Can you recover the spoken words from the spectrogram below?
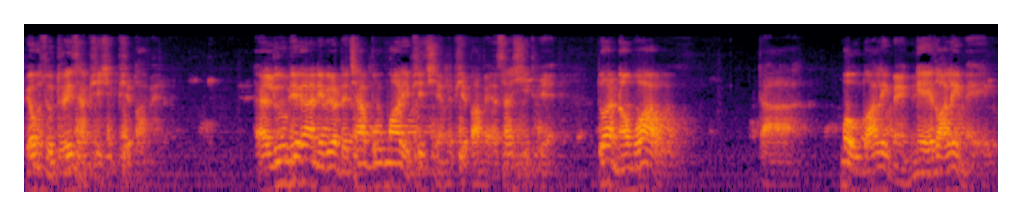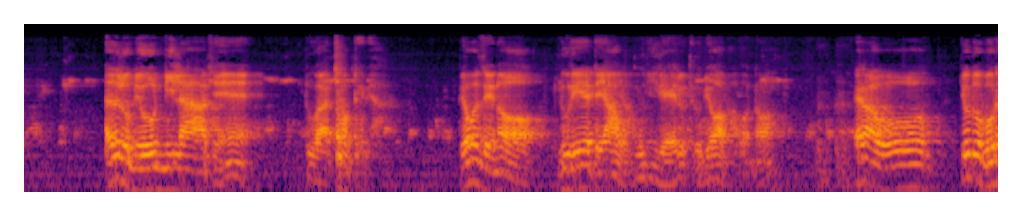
ပြောမစို့တိရစ္ဆာန်ဖြစ်ရှင်ဖြစ်သွားမယ်အဲလူဖြစ်ကနေပြီးတော့တခြားပုံမှားတွေဖြစ်ခြင်းလည်းဖြစ်ပါမယ်အဆရှိတဲ့သူကနောင်ဘဝကိုဒါမှုတ်သွားလိမ့်မယ်ငယ်သွားလိမ့်မယ် လို့အဲ့လိုမျိုးနီလာအဖြစ်သူက6တယ်ဗျာပြောမစင်တော့လူတွေရဲ့တရားကိုကူညီတယ်လို့သူတို့ပြောရမှာပေါ့နော်အဲ့ဒါကိုကျုပ်တို့ဗုဒ္ဓ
